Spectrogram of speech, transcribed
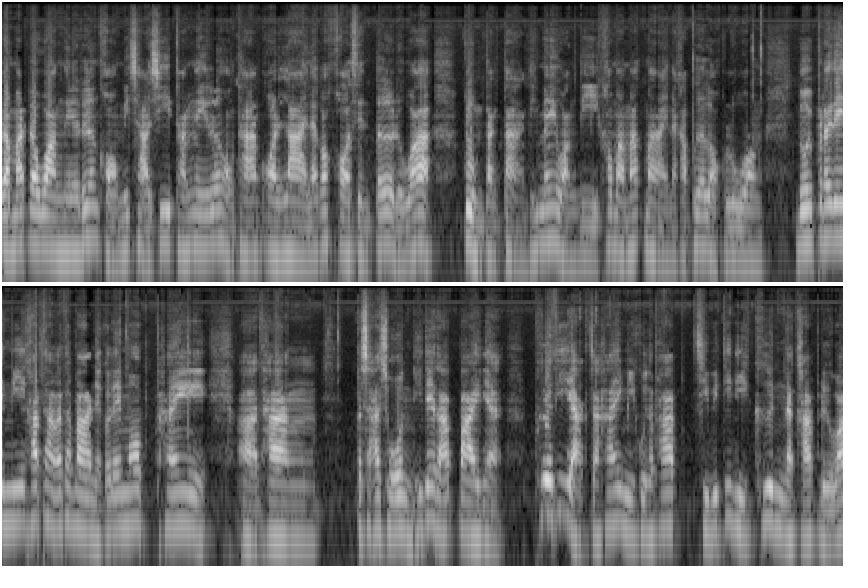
ระมัดระวังในเรื่องของมิจฉาชีพทั้งในเรื่องของทางออนไลน์ แล้วก็ call center หรือว่ากลุ่มต่าง ๆ ที่ไม่หวังดีเข้ามามากมายนะครับเพื่อหลอกลวง โดยประเด็นนี้ครับทางรัฐบาลเนี่ยก็ได้มอบให้อ่าทาง ประชาชนที่ได้รับไปเนี่ยเพื่อที่อยากจะให้มีคุณภาพชีวิตที่ดีขึ้นนะครับหรือว่า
